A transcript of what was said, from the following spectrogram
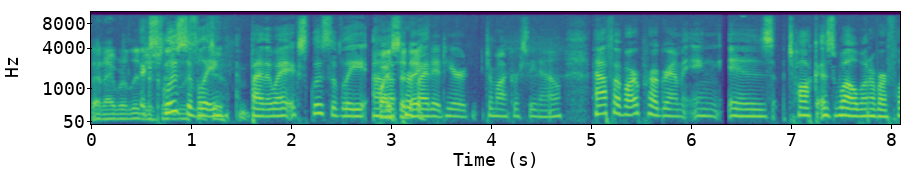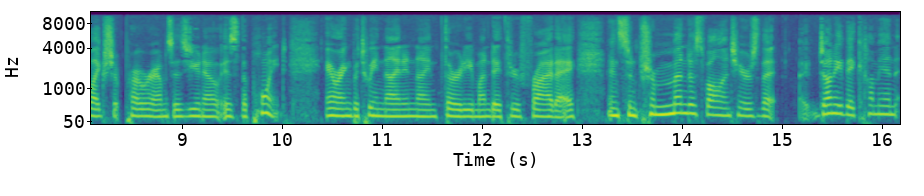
that I religiously exclusively, listen to. by the way, exclusively uh, a day. provided here Democracy Now. Half of our programming is talk as well. One of our flagship programs, as you know, is The Point, airing between 9 and 9.30 Monday through Friday. And some tremendous volunteers that, uh, Johnny, they come in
